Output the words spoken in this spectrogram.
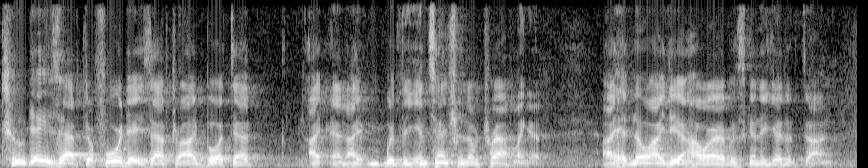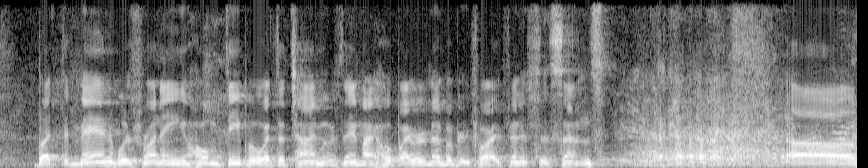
two days after, four days after I bought that, I, and I with the intention of traveling it, I had no idea how I was going to get it done. But the man was running Home Depot at the time, whose name I hope I remember before I finish this sentence. uh,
